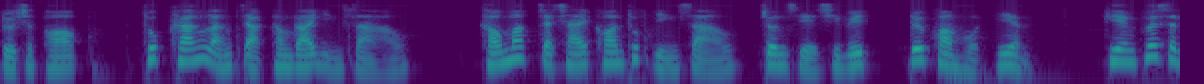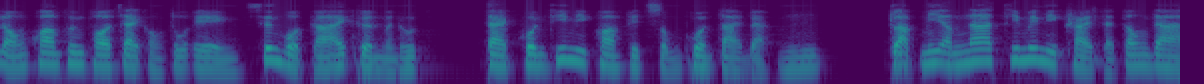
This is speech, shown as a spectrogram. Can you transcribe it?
โดยเฉพาะ ทุกครั้งหลังจากทำร้ายหญิงสาว เขามักจะใช้ค้อนทุบหญิงสาวจนเสียชีวิตด้วยความโหดเหี้ยม เพียงเพื่อสนองความพึงพอใจของตัวเอง ซึ่งโหดร้ายเกินมนุษย์ แต่คนที่มีความผิดสมควรตายแบบนี้ กลับมีอำนาจที่ไม่มีใครแต่ต้องได้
